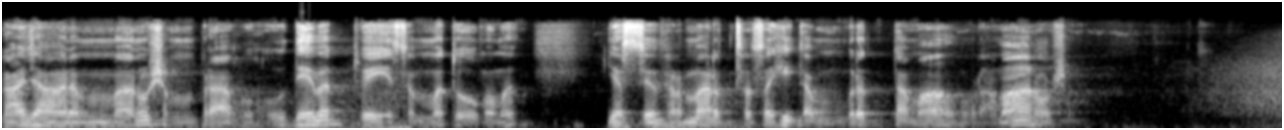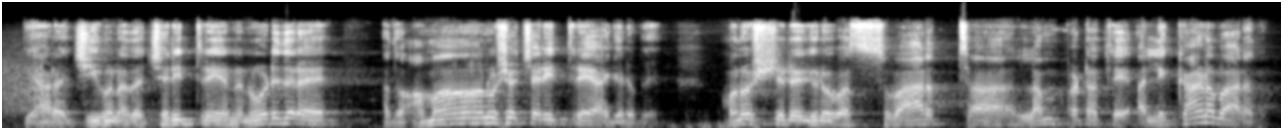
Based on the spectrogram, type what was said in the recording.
ರಾಜಾನಂ ಅನುಷಂ ಪ್ರಾಹು ದೇವತ್ವೇ ಸಮ್ಮತೋ ಮಮ, ಯಸ್ಯ ಧರ್ಮಾರ್ಥ ಸಹಿತಂ ವೃತ್ತಮಾಹು ರಮಾನುಷಂ. ಯಾರ ಜೀವನದ ಚರಿತ್ರೆಯನ್ನು ನೋಡಿದರೆ ಅದು ಅಮಾನುಷ ಚರಿತ್ರೆಯಾಗಿರಬೇಕು ಮನುಷ್ಯರಿಗಿರುವ ಸ್ವಾರ್ಥ, ಲಂಪಟತೆ ಅಲ್ಲಿ ಕಾಣಬಾರದು.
